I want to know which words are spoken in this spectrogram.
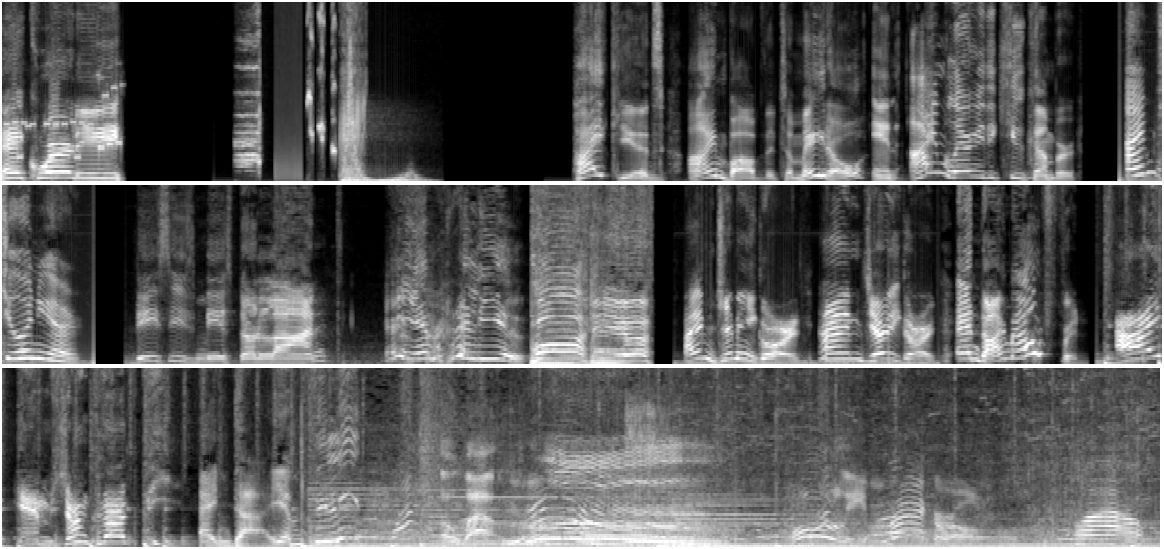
Hey, QWERTY! Hi, kids. I'm Bob the Tomato. And I'm Larry the Cucumber. I'm Junior. This is Mr. Lunt. I am Khalil. Pa here! I'm Jimmy Gourd. I'm Jerry Gourd. And I'm Alfred. I am Jean-Claude Pea And I am Philippe. Oh, wow. Holy mackerel. Wow.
